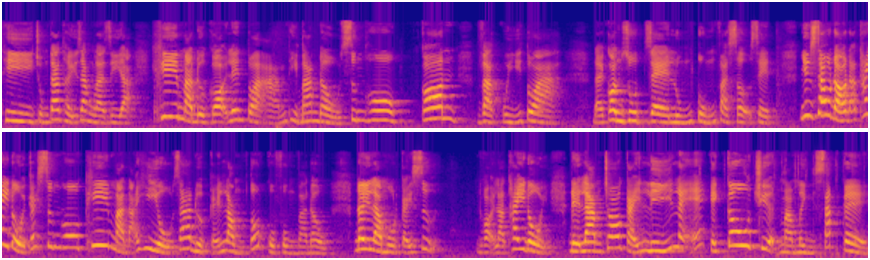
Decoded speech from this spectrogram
Thì chúng ta thấy rằng là gì ạ? Khi mà được gọi lên tòa án thì ban đầu xưng hô con và quý tòa. Đấy, còn rụt rè lúng túng và sợ sệt. Nhưng sau đó đã thay đổi cách xưng hô khi mà đã hiểu ra được cái lòng tốt của Phùng và Đầu. Đây là một cái sự gọi là thay đổi để làm cho cái lý lẽ, cái câu chuyện mà mình sắp kể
